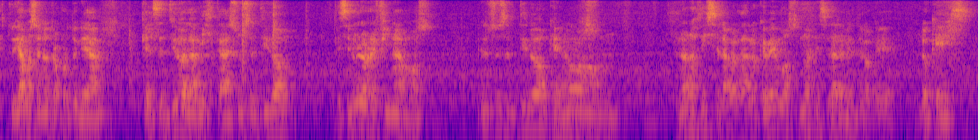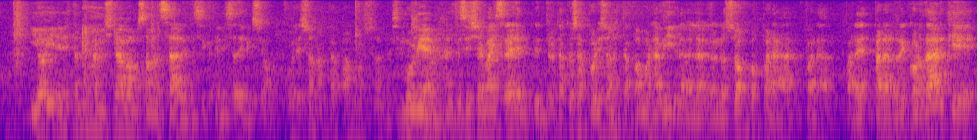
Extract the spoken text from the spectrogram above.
Estudiamos en otra oportunidad que el sentido de la vista es un sentido que si no lo refinamos, es un sentido que no, no nos dice la verdad. Lo que vemos no es necesariamente lo que, lo que es. Y hoy en esta misma misión vamos a avanzar en, ese- en esa dirección. Por eso nos tapamos al decir Muy bien, el Tesilla de Israel, entre otras cosas, por eso nos tapamos la, la- la- los ojos para, para, para, para recordar que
